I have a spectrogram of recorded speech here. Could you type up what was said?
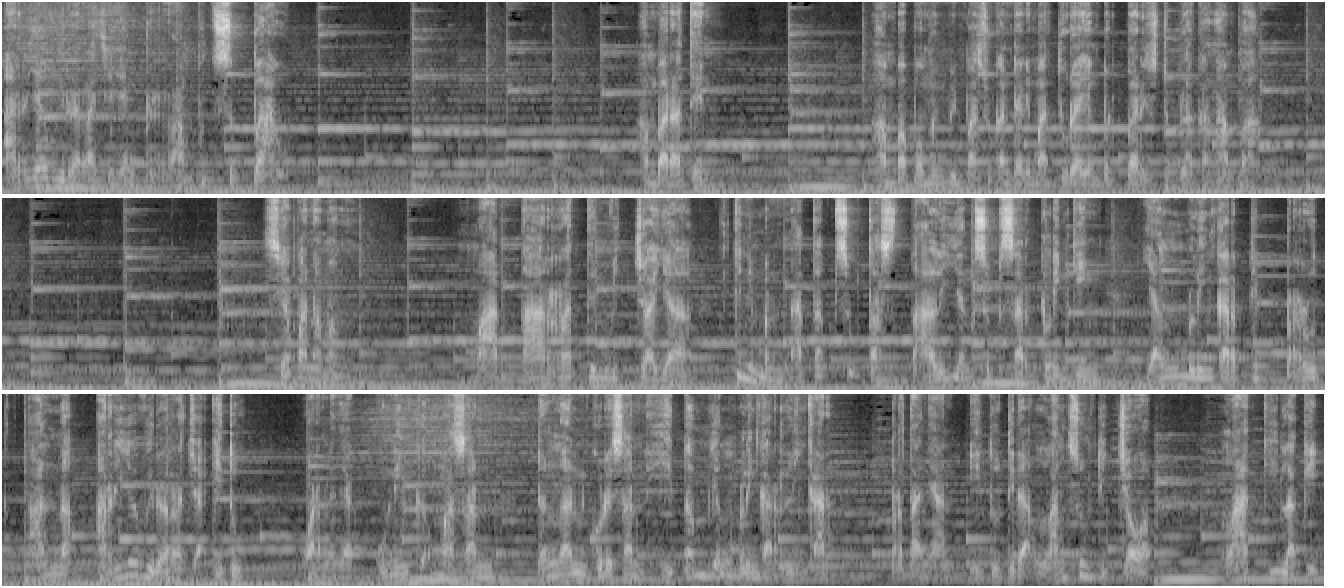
Arya Wiraraja yang berambut sebahu. Hamba Raden, hamba pemimpin pasukan dari Madura yang berbaris di belakang hamba. Siapa namamu? Mata Raden Wijaya kini menatap seutas tali yang sebesar kelingking yang melingkar di perut anak Arya Wiraraja itu. Warnanya kuning keemasan dengan goresan hitam yang melingkar-lingkar. Pertanyaan itu tidak langsung dijawab. Laki-laki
